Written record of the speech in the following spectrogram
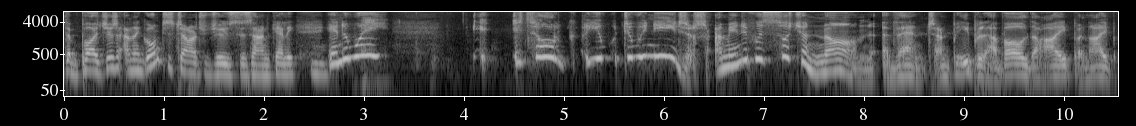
the budget, and I'm going to start with you, Suzanne Kelly. In a way, it, it's all. You, do we need it? I mean, it was such a non-event, and people have all the hype and hype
